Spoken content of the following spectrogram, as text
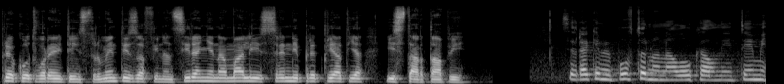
преку отворените инструменти за финансирање на мали и средни предпријатија и стартапи. Се враќаме повторно на локални теми.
